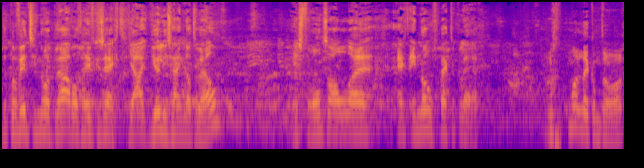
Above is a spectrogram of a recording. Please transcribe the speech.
de provincie Noord-Brabant heeft gezegd, ja, jullie zijn dat wel, is voor ons al uh, echt enorm spectaculair. Mooi leuk om te horen,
